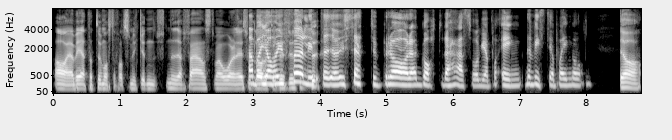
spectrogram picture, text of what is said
ja jag vet att du måste ha fått så mycket nya fans de här åren. Jag är så bara, glad jag har du, ju du, följt du, dig, jag har ju sett hur bra det har gått. Det här såg jag på en, det visste jag på en gång. Ja,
